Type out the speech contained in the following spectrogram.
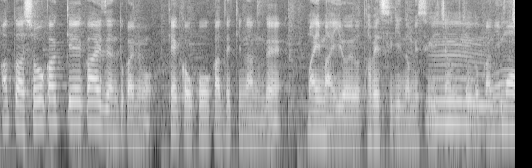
あとは消化器系改善とかにも結構効果的なので、まあ、今いろいろ食べ過ぎ飲み過ぎちゃう人とかにも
